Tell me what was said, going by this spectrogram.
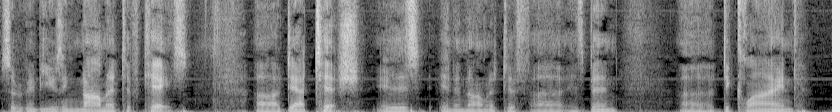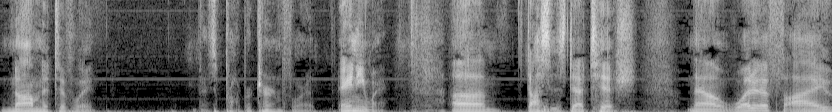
so we're going to be using nominative case. Uh, der Tisch is in a nominative, uh, has been uh, declined nominatively. That's a proper term for it. Anyway, um, das ist der Tisch. Now, what if I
